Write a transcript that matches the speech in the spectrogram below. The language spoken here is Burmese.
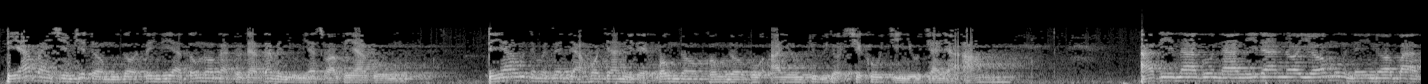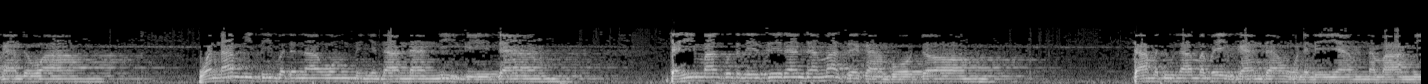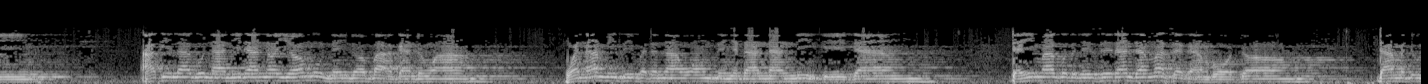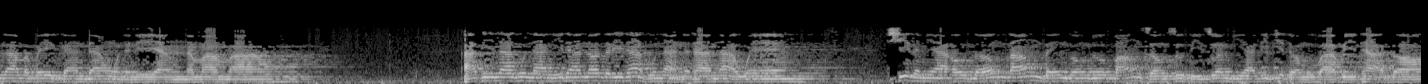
တရားပိုင်ရှင်ဖြစ်တော်မူသောစိန်တရားသုံးလောကတုဒ္ဒသဗ္ဗညုမြတ်စွာဘုရားကို တရားဥဓမ္မစကြာဟောကြားနေတဲ့ပုံတော်ဂုံတော်ကိုအာယုံပြုပြီးတော့ရှ िख ိုးကြည်ညိုကြရအောင်အကိလာကုဏနိဒာနောယောမှုနေနောပကံတဝံဝနမိတိပတနာဝံပညတာနန္နိကေတံတဟိမကုတလေစေရန်ဓမ္မစကံဘောတောကာမတုလမဘိကန္တံဝန္ဒနေယံနမာမိအကိလာကုဏနိဒာနောယောမှုနေနောပကံတဝံ ဝနမိတိပတနာဝံပညတာနန္နိကေတံတဟိမကုတလေစေရန်ဓမ္မစကံဘောတောတာမတုလမဘိကံတံဝန္ဒနေယံနမမအာတိလာကုဏနိဒာနောတရိဒကုဏနထာနဝေရှိသမျှဥဒ္ဒံတောင်းသိင်ကုန်တို့ပေါင်းစုံစုသည်စွဲမြာတိဖြစ်တော်မူပါပေထသော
